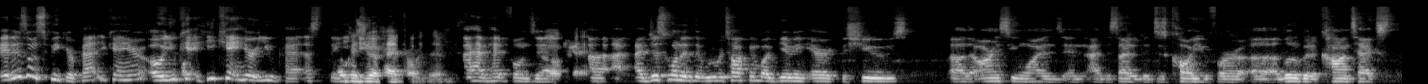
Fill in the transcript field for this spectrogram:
It is on speaker, Pat. You can't hear. Oh, you can't. He can't hear you, Pat. That's the thing. Because oh, you have headphones in. I have headphones in. Oh, okay. Uh, I, I, just wanted to. We were talking about giving Eric the shoes uh, the RNC ones, and I decided to just call you for a, a little bit of context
